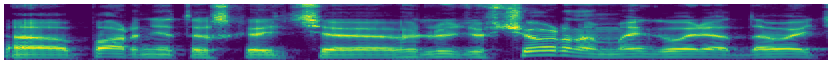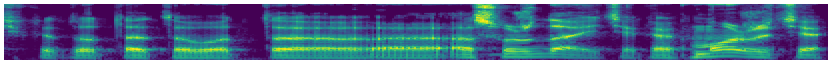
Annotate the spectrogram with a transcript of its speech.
э, парни, так сказать, э, люди в черном и говорят, давайте-ка тут это вот осуждайте, как можете.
